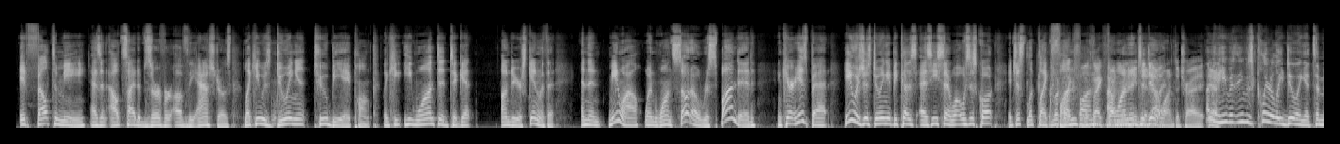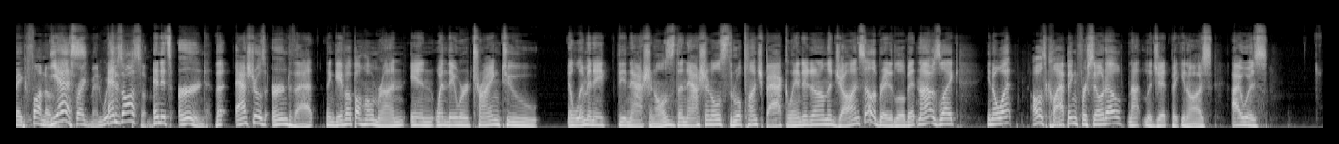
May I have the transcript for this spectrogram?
It felt to me as an outside observer of the Astros like he was doing it to be a punk. Like he, he wanted to get under your skin with it. And then meanwhile, when Juan Soto responded and carried his bat, he was just doing it because, as he said, what was his quote? It just looked like, looked fun. like fun. Looked like fun I wanted to did do I it. wanted to try it. I Yeah. mean, he was he was clearly doing it to make fun of Yes, Bregman, which And- is awesome. and it's earned. The Astros earned that, then gave up a home run in when they were trying to eliminate the Nationals. The Nationals threw a punch back, landed it on the jaw, and celebrated a little bit. And I was like, you know what? I was clapping for Soto, not legit, but you know, I was I was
